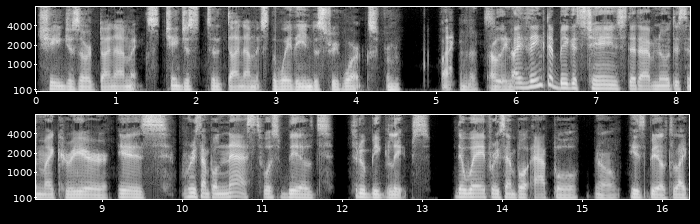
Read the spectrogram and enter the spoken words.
changes or dynamics, changes to the dynamics of the way the industry works from back in the early I think the biggest change that I've noticed in my career is, for example, Nest was built through big leaps. The way, for example, Apple, you know, is built. Like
